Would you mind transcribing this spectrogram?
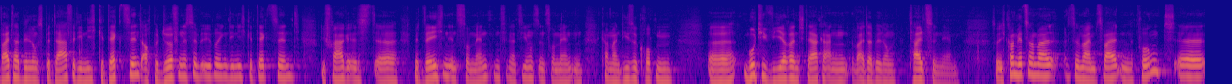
Weiterbildungsbedarfe, die nicht gedeckt sind, auch Bedürfnisse im Übrigen, die nicht gedeckt sind. Die Frage ist, äh, mit welchen Instrumenten, Finanzierungsinstrumenten kann man diese Gruppen äh, motivieren, stärker an Weiterbildung teilzunehmen. So, ich komme jetzt nochmal zu meinem zweiten Punkt. Äh,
